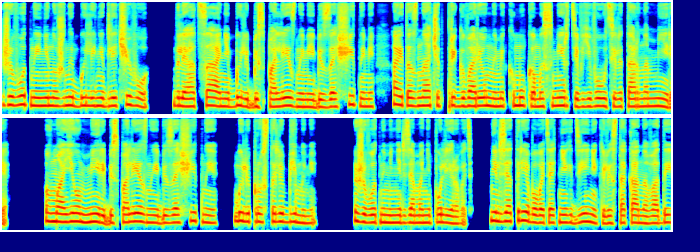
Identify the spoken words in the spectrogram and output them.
Животные не нужны были ни для чего. Для отца они были бесполезными и беззащитными, а это значит приговоренными к мукам и смерти в его утилитарном мире. В моем мире бесполезные и беззащитные были просто любимыми. Животными нельзя манипулировать, нельзя требовать от них денег или стакана воды,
